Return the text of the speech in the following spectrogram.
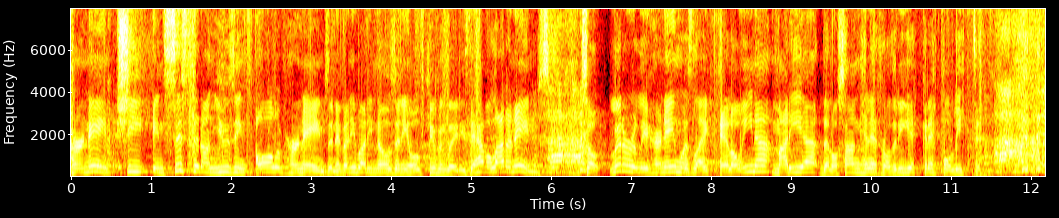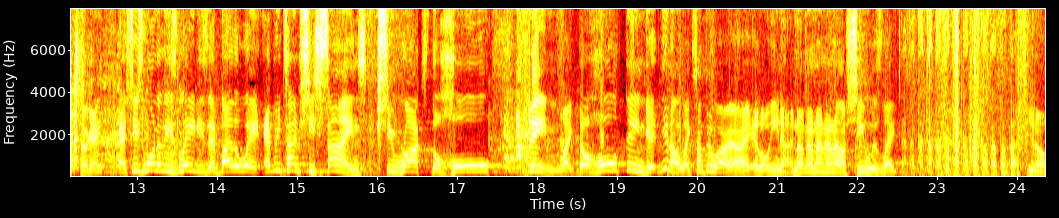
her name, she insisted on using all of her names. And if anybody knows any old Cuban ladies, they have a lot of names. So, literally, her name was like Eloína Maria de Los Angeles Rodriguez Crespo Liste. Okay? And she's one of these ladies that, by the way, every time she signs, she rocks the whole thing. Like the whole thing, get, you know, like some people are, all right, Eloína. No, no, no, no, no. She was like, you know,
